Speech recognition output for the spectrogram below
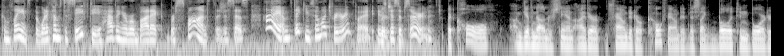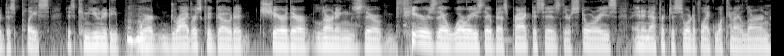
complaints. But when it comes to safety, having a robotic response that just says, "Hi, I'm thank you so much for your input," is but, just absurd. But Cole I'm given to understand either founded or co-founded this like bulletin board or this place, this community mm-hmm. where drivers could go to share their learnings, their fears, their worries, their best practices, their stories in an effort to sort of like what can I learn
